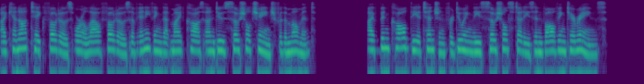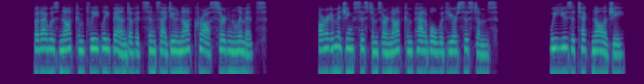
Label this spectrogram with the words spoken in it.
I cannot take photos or allow photos of anything that might cause undue social change for the moment. I've been called the attention for doing these social studies involving terrans. But I was not completely banned of it since I do not cross certain limits. Our imaging systems are not compatible with your systems. We use a technology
